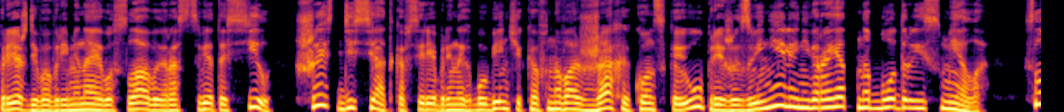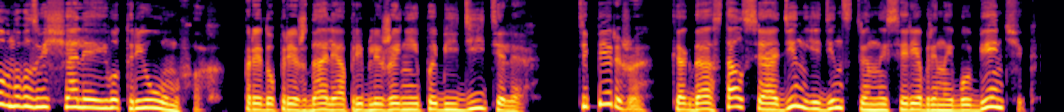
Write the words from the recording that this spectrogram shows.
Прежде во времена его славы и расцвета сил шесть десятков серебряных бубенчиков на вожжах и конской упряжи звенели невероятно бодро и смело, словно возвещали о его триумфах предупреждали о приближении победителя. Теперь же, когда остался один единственный серебряный бубенчик,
